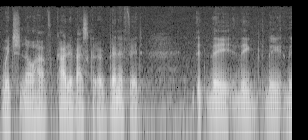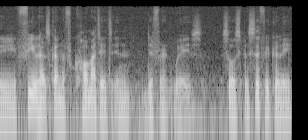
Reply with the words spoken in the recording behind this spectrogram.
which now have cardiovascular benefit, the, the, the, the, the field has kind of come at it in different ways. So specifically,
